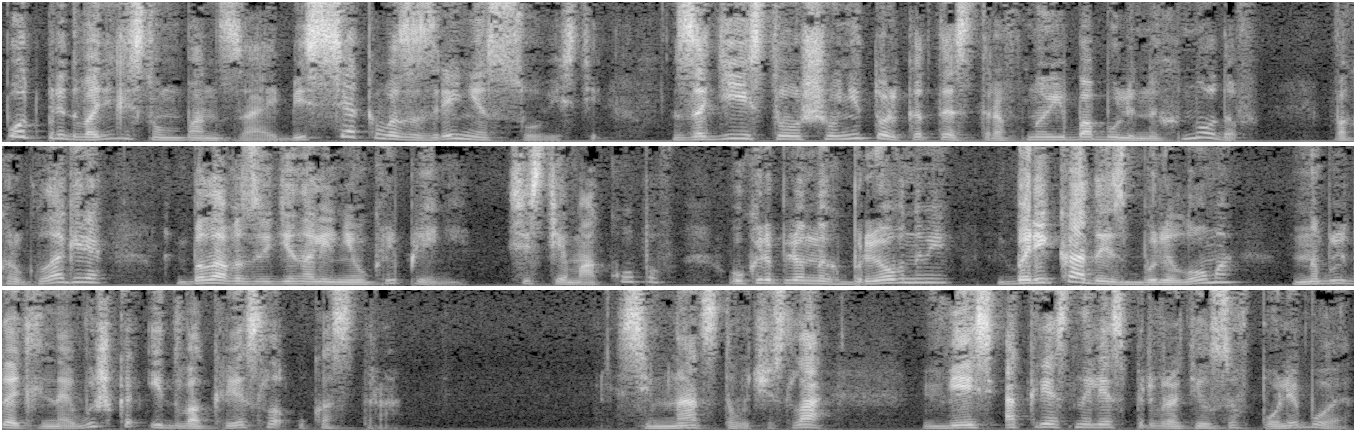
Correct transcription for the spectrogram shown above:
под предводительством Банзай, без всякого зазрения совести, задействовавшего не только тестеров, но и бабулиных нодов, Вокруг лагеря была возведена линия укреплений, система окопов, укрепленных бревнами, баррикады из бурелома, наблюдательная вышка и два кресла у костра. 17 числа весь окрестный лес превратился в поле боя.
